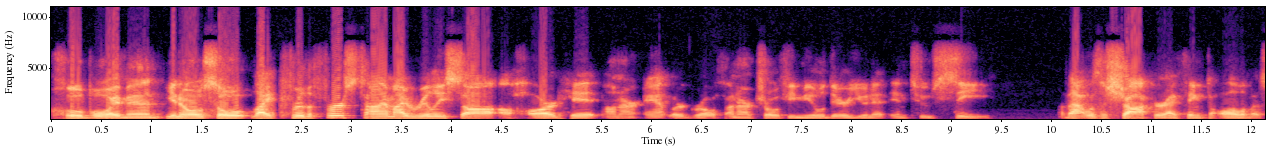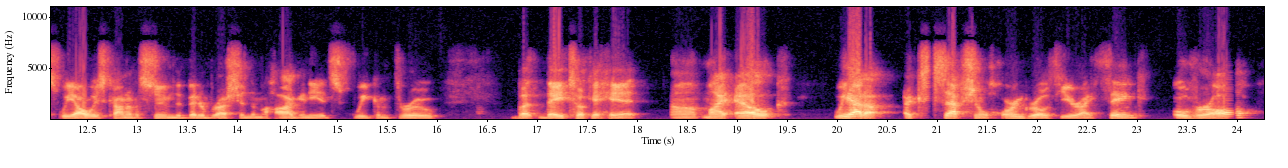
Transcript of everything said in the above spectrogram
Oh boy, man. You know, so like for the first time, I really saw a hard hit on our antler growth on our trophy mule deer unit in 2C. That was a shocker, I think, to all of us. We always kind of assumed the bitter brush and the mahogany had squeaked them through, but they took a hit. Uh, my elk, we had a exceptional horn growth year, I think, overall.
